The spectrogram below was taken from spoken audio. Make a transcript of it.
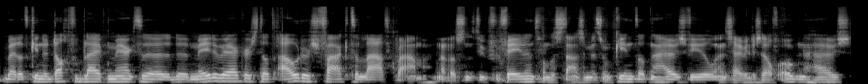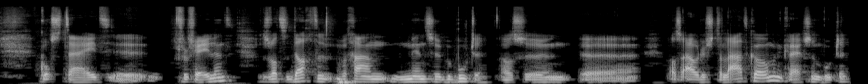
bij dat kinderdagverblijf merkten de medewerkers dat ouders vaak te laat kwamen. Nou, dat is natuurlijk vervelend, want dan staan ze met zo'n kind dat naar huis wil en zij willen zelf ook naar huis. Kost tijd, uh, vervelend. Dus wat ze dachten, we gaan mensen beboeten. Als, uh, als ouders te laat komen, dan krijgen ze een boete.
